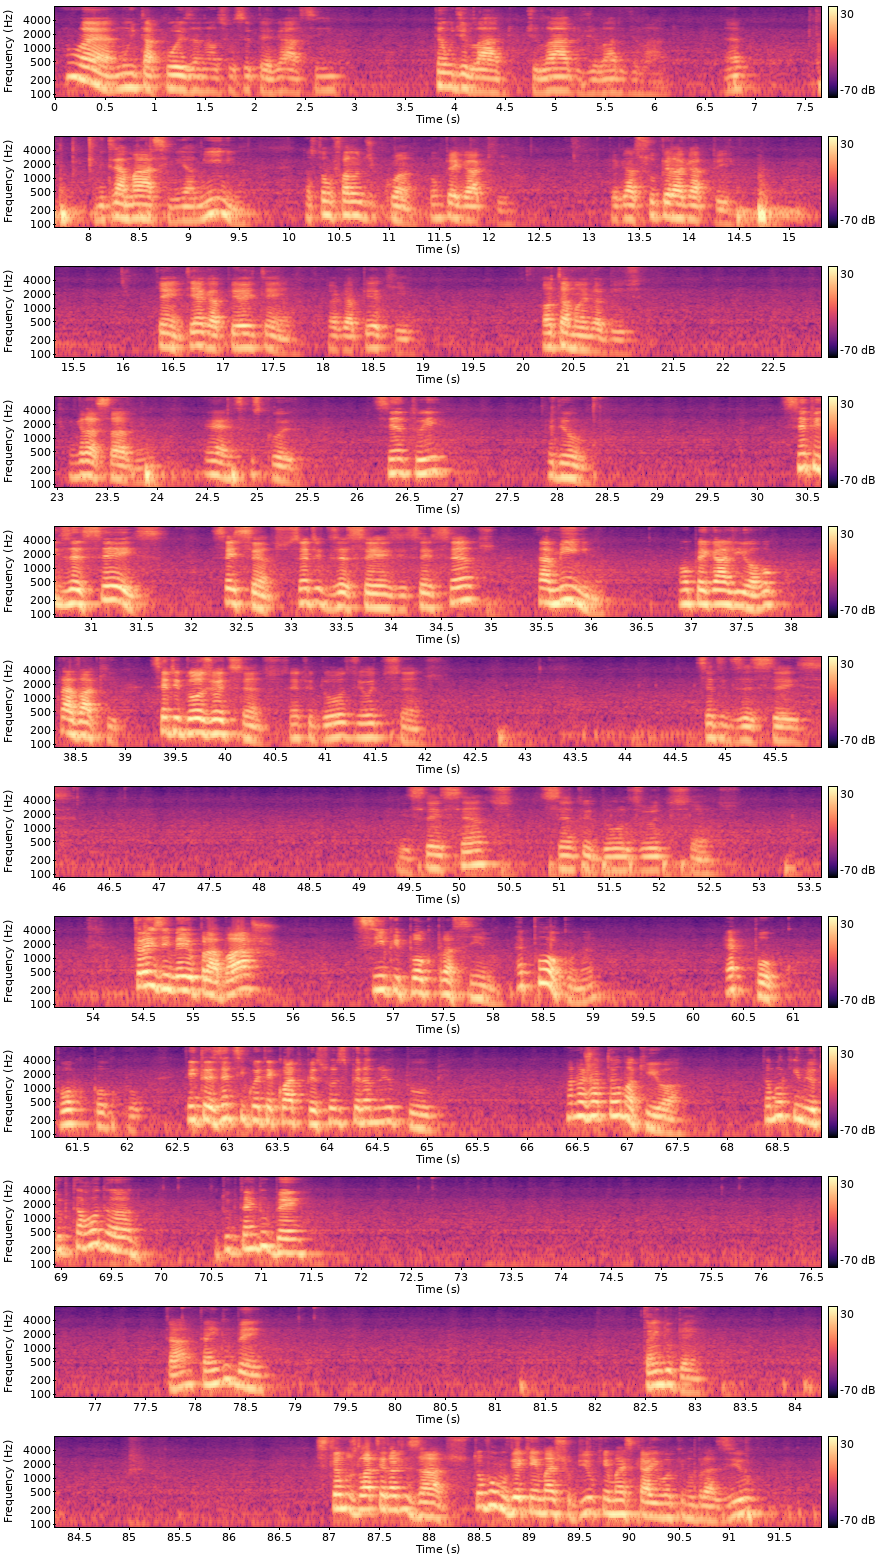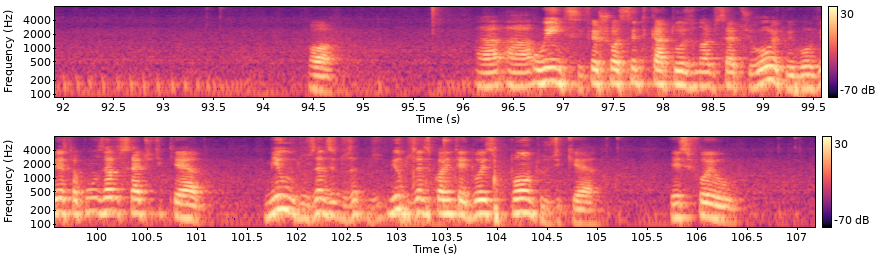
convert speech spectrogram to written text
Não é muita coisa não, se você pegar assim. Então de lado, de lado, de lado, de lado. Né? Entre a máxima e a mínima, nós estamos falando de quanto? Vamos pegar aqui. Pegar super HP. Tem, tem HP aí, tem. HP aqui. Olha o tamanho da bicha. Engraçado, né? É, essas coisas. Cento e. Cadê o. 116, 600. 116 e 600 é a mínima. Vamos pegar ali, ó. Vou cravar aqui. 112 e 800. 112 e 800. 116 e 600. 112 e 800. 3,5 para baixo, 5 e pouco para cima. É pouco, né? É pouco, pouco, pouco, pouco. Tem 354 pessoas esperando no YouTube. Mas nós já estamos aqui, ó. Estamos aqui no YouTube, está rodando. O YouTube está indo bem. Tá? Tá indo bem. Tá indo bem. Estamos lateralizados. Então vamos ver quem mais subiu, quem mais caiu aqui no Brasil. Ó, a, a, o índice fechou a 114,978, o Ibovespa com 1,07 de queda. 1.242 pontos de queda. Esse foi o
